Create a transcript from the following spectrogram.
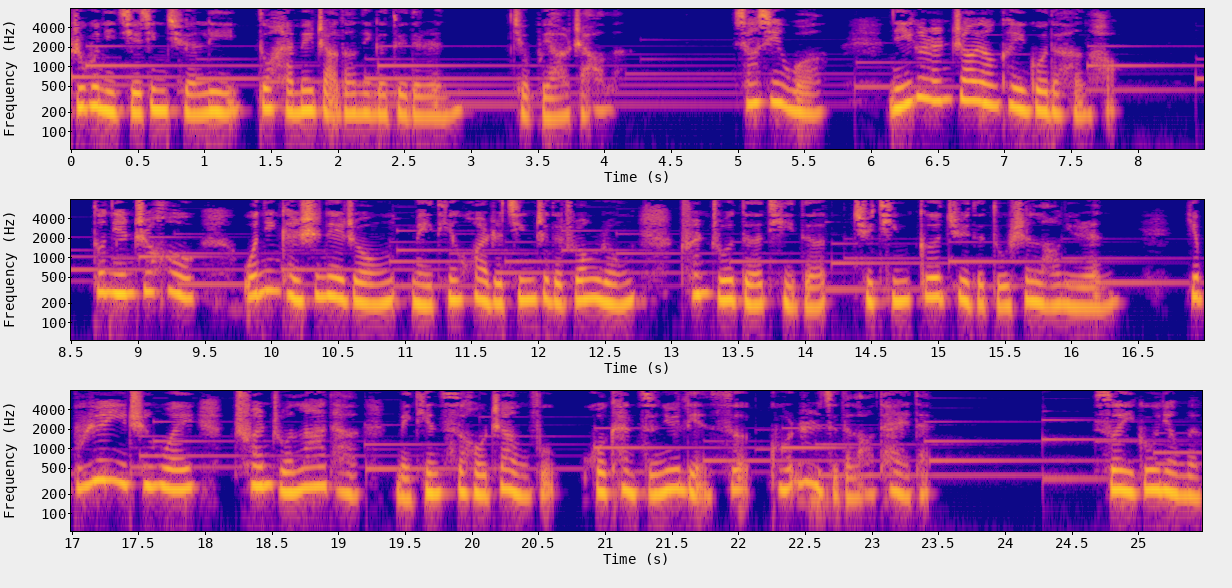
如果你竭尽全力都还没找到那个对的人，就不要找了。相信我，你一个人照样可以过得很好。多年之后，我宁肯是那种每天化着精致的妆容、穿着得体的去听歌剧的独身老女人，也不愿意成为穿着邋遢、每天伺候丈夫或看子女脸色过日子的老太太。所以，姑娘们，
